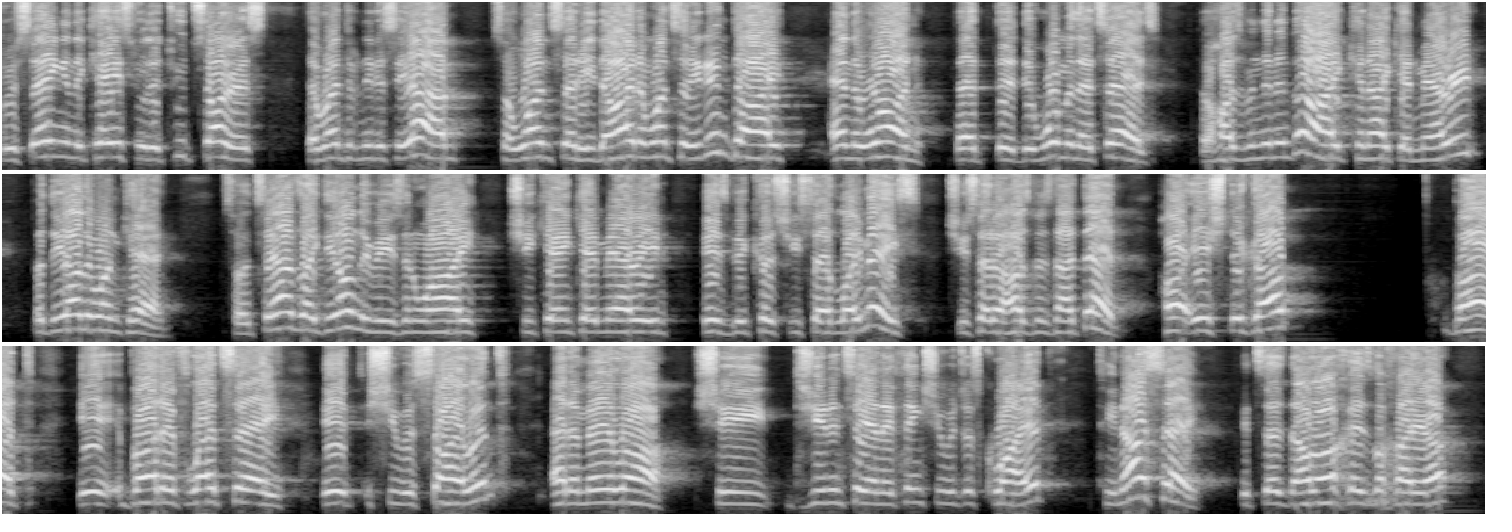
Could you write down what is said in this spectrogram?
We're saying in the case with the two tsaris that went to Nidasiyam, so one said he died and one said he didn't die, and the one that the, the woman that says the husband didn't die cannot get married, but the other one can. So it sounds like the only reason why she can't get married is because she said loimes. She said her husband's not dead. Ha ishtika. But it, but if let's say it she was silent at a mela, she she didn't say anything, she was just quiet. Tinase, it says the is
